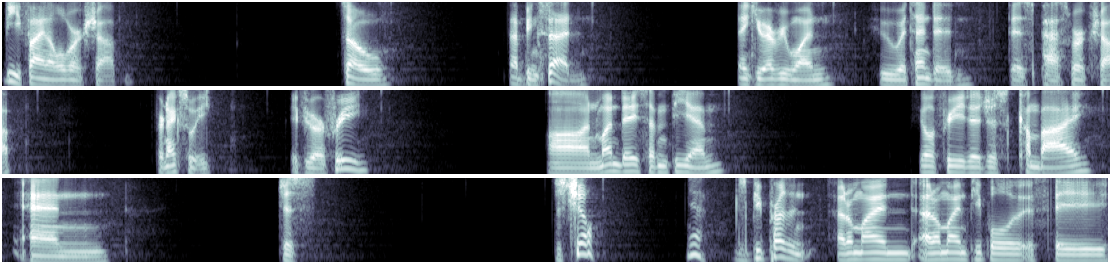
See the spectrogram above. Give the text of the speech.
the final workshop. So, that being said, thank you everyone who attended this past workshop. For next week, if you are free, on Monday, 7 p.m., feel free to just come by and just just chill. Yeah, just be present. I don't mind I don't mind people if they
